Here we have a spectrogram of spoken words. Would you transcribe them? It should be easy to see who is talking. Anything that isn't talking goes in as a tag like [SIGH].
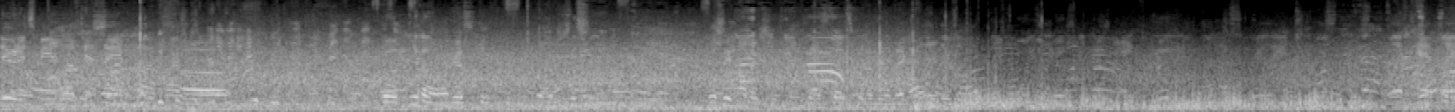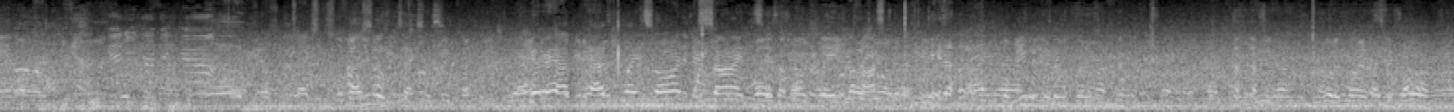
Speaker 1: dude, it's me and left hand name.
Speaker 2: Uh, but you know, I guess it we'll see. We'll see how year. That's that's gonna be the next year.
Speaker 1: Left hand lane or
Speaker 2: Texas. Texas.
Speaker 1: You better have your hazard lights on and a sign that says I'm on the way to the hospital. [LAUGHS] You know?
Speaker 2: For me, when you're what a client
